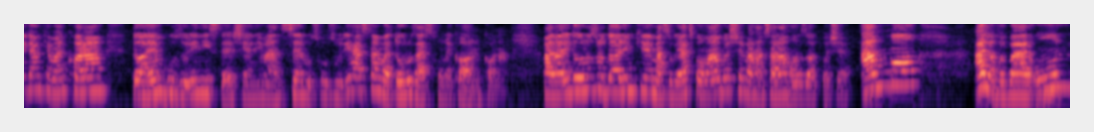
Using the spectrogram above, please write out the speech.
بگم که من کارم دائم حضوری نیستش. یعنی من سه روز حضوری هستم و دو روز از خونه کار می‌کنم. بنابراین دو روز رو داریم که مسئولیت با من باشه و همسرم آزاد باشه. اما علاوه بر اون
